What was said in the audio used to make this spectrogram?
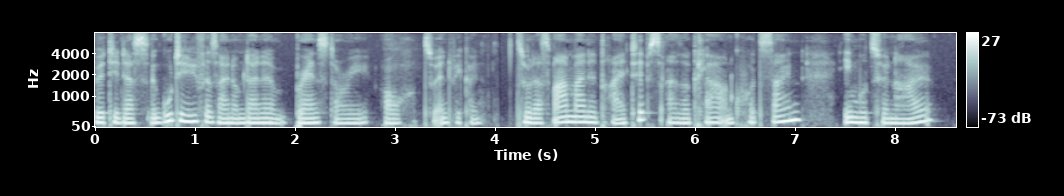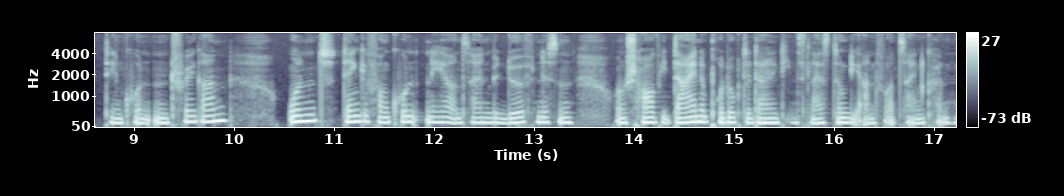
wird dir das eine gute Hilfe sein, um deine Brand Story auch zu entwickeln. So, das waren meine drei Tipps. Also klar und kurz sein, emotional den Kunden triggern und denke vom Kunden her und seinen Bedürfnissen und schau, wie deine Produkte, deine Dienstleistungen die Antwort sein können.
